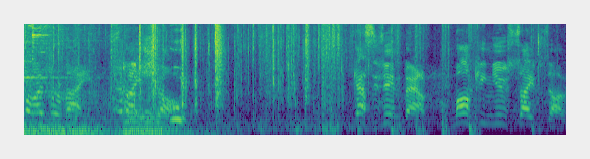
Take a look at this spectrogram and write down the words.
Five remain. Stay sharp. Gas is inbound. Marking new safe zone.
